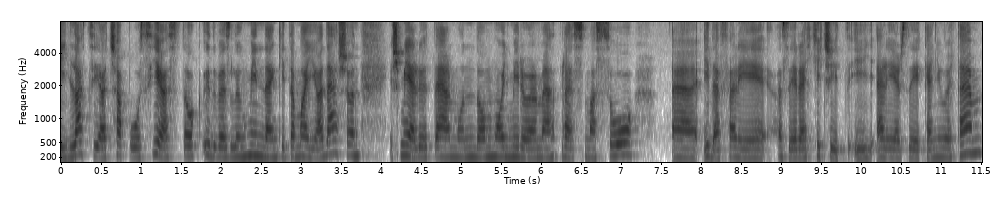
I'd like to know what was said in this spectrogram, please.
Így, Laci a csapó, sziasztok, üdvözlünk mindenkit a mai adáson, és mielőtt elmondom, hogy miről lesz ma szó, idefelé azért egy kicsit így elérzékenyültem,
